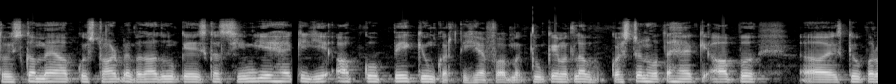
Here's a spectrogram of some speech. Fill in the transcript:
तो इसका मैं आपको स्टार्ट में बता दूँ कि इसका सीन ये है कि ये आपको पे क्यों करती है? क्योंकि मतलब क्वेश्चन होता है कि आप इसके ऊपर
